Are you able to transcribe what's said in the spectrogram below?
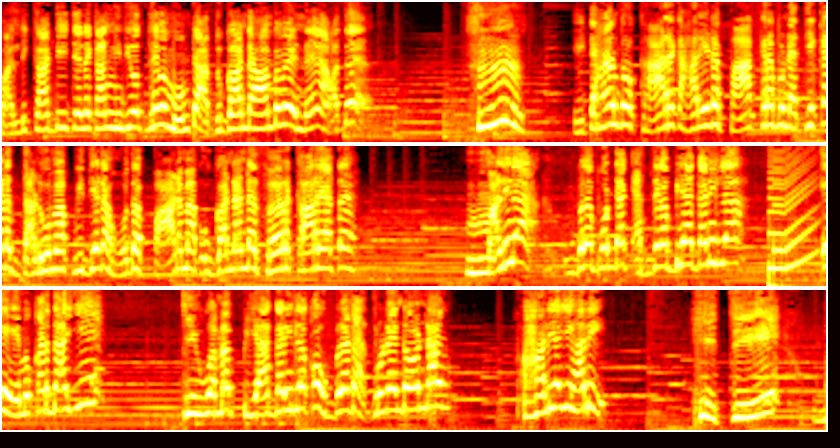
මල්ලිකා ටීචර් ඉදියොත් එහෙම මුන්ට අතු ගන්න හම්බ වෙන්නේ අද ඉටහන්ග කාරක හරියට පාකරපු නැතිකළ දඩුවමක් විදියට හොඳ පාඩමක් උගන්නන්න සර් කාරයට. මලිලා උඹල පොඩ්ඩක් ඇත්දර පියා ගරිලා ඒ මොකරද අයියේ? කිව්වම පියා ගරිලක උඹලට ඇතුළෙන්ට ඕන්නම් හරි අයියේ හරි. හිතේ උඹ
